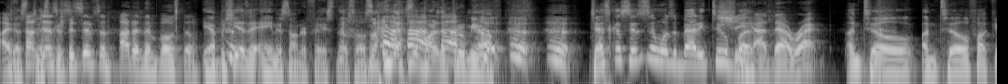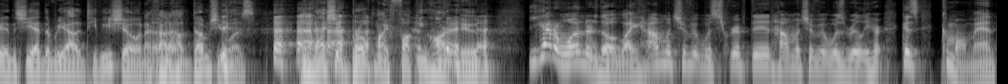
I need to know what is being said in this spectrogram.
I Just- found just Jessica Simpson hotter than both of them. yeah, but she has an anus on her face though, so I was like, that's the part that threw me off. Jessica Simpson was a baddie too, She but had that rack. until until fucking she had the reality TV show and I Uh-huh. found out how dumb she was, and that shit broke my fucking heart, dude. You gotta wonder though, like how much of it was scripted, how much of it was really her. Because come on, man,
